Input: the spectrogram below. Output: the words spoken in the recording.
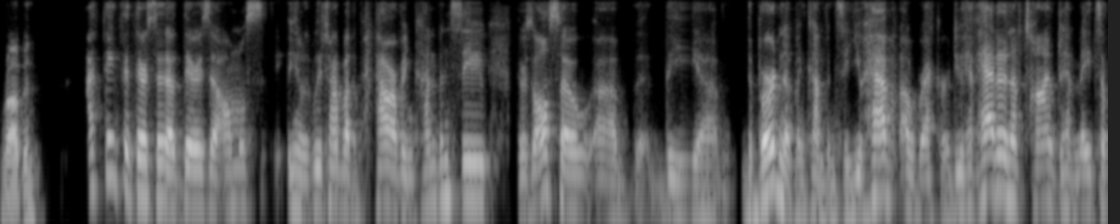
Robin. I think that there's a there's a almost you know we talk about the power of incumbency. There's also uh, the uh, the burden of incumbency. You have a record. You have had enough time to have made some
